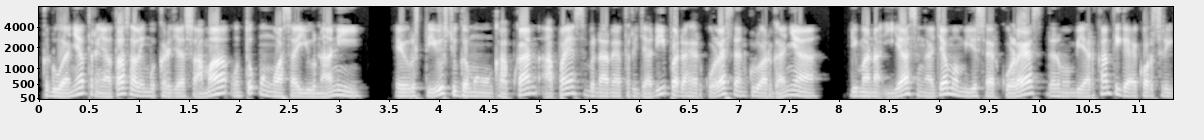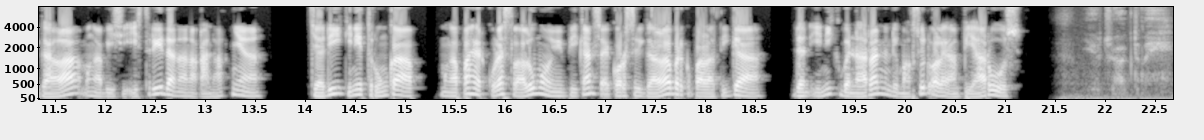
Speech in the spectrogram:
Keduanya ternyata saling bekerja sama untuk menguasai Yunani. Eurystheus juga mengungkapkan apa yang sebenarnya terjadi pada Hercules dan keluarganya, di mana ia sengaja membius Hercules dan membiarkan tiga ekor serigala menghabisi istri dan anak-anaknya. Jadi kini terungkap, mengapa Hercules selalu memimpikan seekor serigala berkepala tiga, dan ini kebenaran yang dimaksud oleh Ampiarus. You drugged me.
